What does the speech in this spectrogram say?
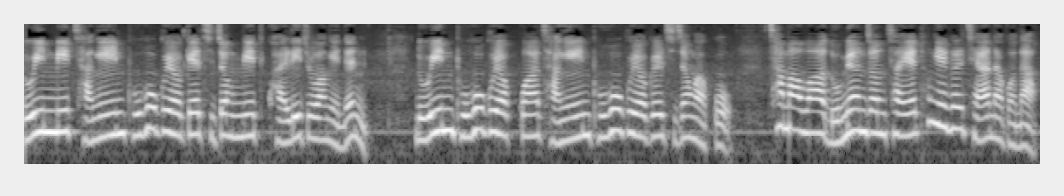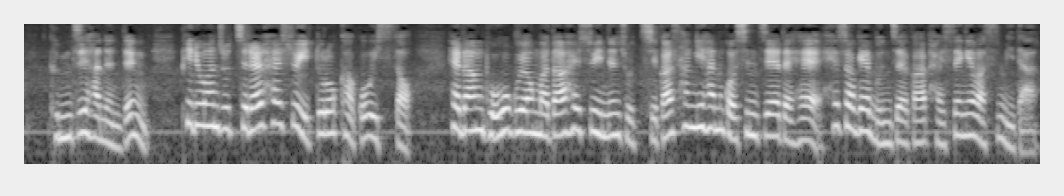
노인 및 장애인 보호구역의 지정 및 관리 조항에는 노인 보호구역과 장애인 보호구역을 지정하고 차마와 노면 전차의 통행을 제한하거나 금지하는 등 필요한 조치를 할 수 있도록 하고 있어 해당 보호구역마다 할 수 있는 조치가 상이한 것인지에 대해 해석의 문제가 발생해 왔습니다.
